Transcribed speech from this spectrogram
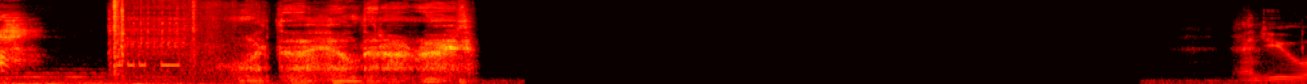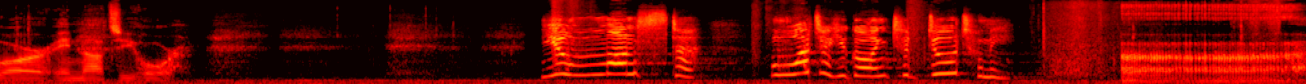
are. What the hell did I write? And you are a Nazi whore. You monster! What are you going to do to me? Uh...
